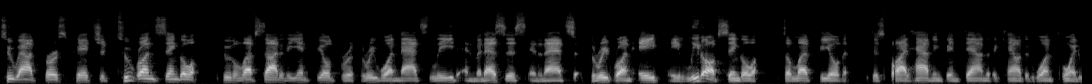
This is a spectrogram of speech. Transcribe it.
two out first pitch, a two run single through the left side of the infield for a 3 1 Nats lead. And Meneses in the Nats three run eighth, a leadoff single to left field, despite having been down to the count at 1.12.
